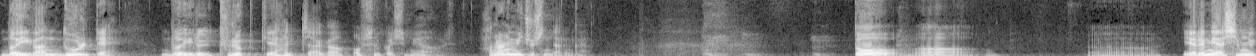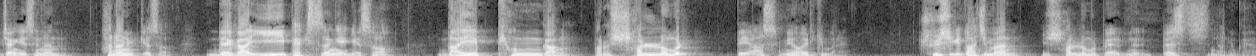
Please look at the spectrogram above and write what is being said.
너희가 누울 때 너희를 두렵게 할 자가 없을 것이며 하나님이 주신다는 거예요. 또 어, 어, 예레미야 16장에서는 하나님께서 내가 이 백성에게서 나의 평강, 바로 샬롬을 빼앗으며 이렇게 말해요. 주시기도 하지만 샬롬을 빼, 뺏으신다는 거예요.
